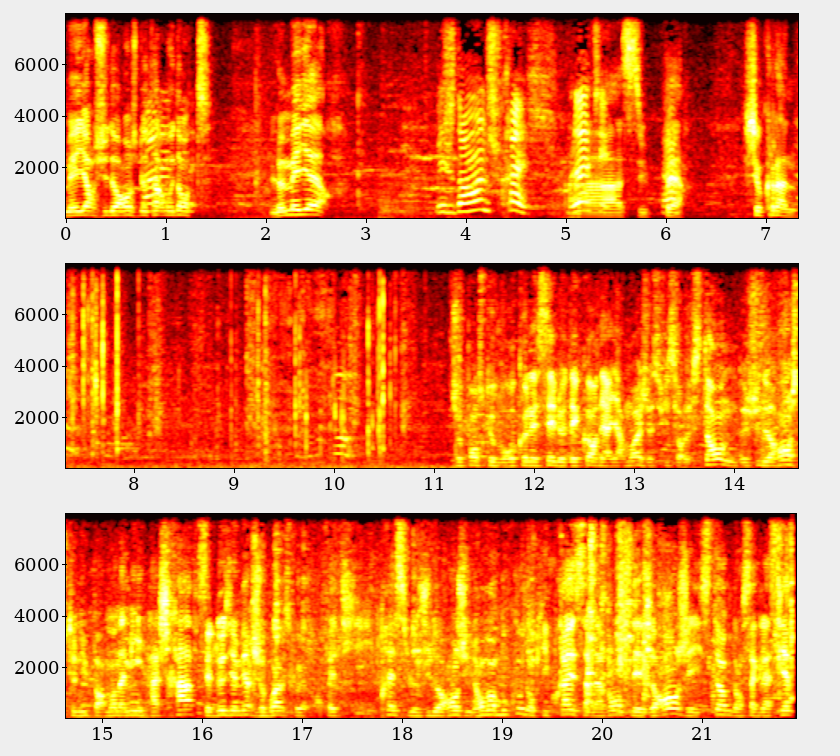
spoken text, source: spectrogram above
Meilleur jus d'orange de Tarmoudante. Le meilleur. Jus d'orange fraîche. Ah, super. Choukran. Je pense que vous reconnaissez le décor derrière moi. Je suis sur le stand de jus d'orange tenu par mon ami Ashraf. C'est le deuxième verre que je bois parce qu'en en fait, il presse le jus d'orange. Il en vend beaucoup, donc il presse à la vente les oranges et il stocke dans sa glacière.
